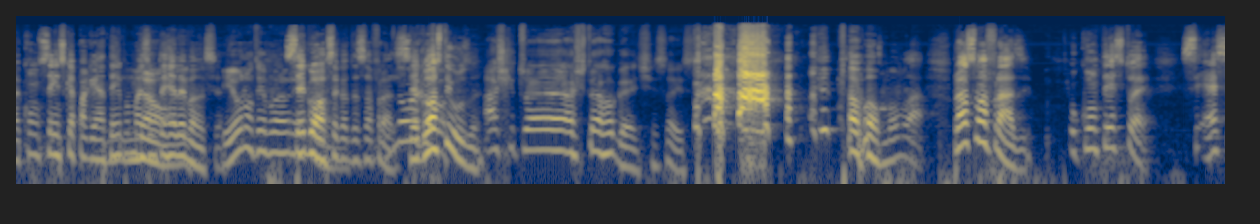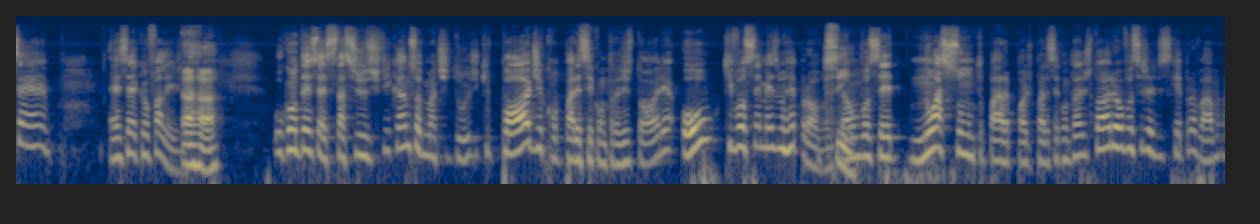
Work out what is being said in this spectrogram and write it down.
é consenso que é pra ganhar tempo, mas não, tem relevância. Eu não tenho problema Você gosta dessa frase. Não Você é gosta eu- e usa. Acho que tu é, acho que tu é arrogante, é só isso. Tá bom, vamos lá. Próxima frase. O contexto é. se- essa é. Essa é a que eu falei já. Aham. O contexto é: você está se justificando sobre uma atitude que pode co- parecer contraditória ou que você mesmo reprova. Sim. Então você, no assunto, para, pode parecer contraditório ou você já disse que reprovável.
